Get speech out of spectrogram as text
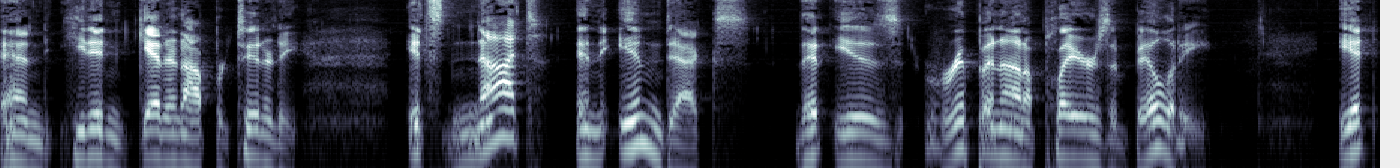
and he didn't get an opportunity. It's not an index that is ripping on a player's ability. It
